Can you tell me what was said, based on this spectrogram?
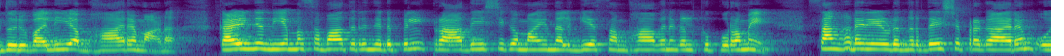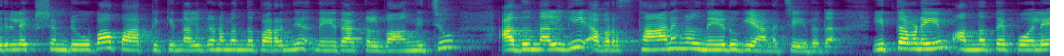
ഇതൊരു വലിയ ഭാരമാണ്. കഴിഞ്ഞ നിയമസഭാ തിരഞ്ഞെടുപ്പിൽ പ്രാദേശികമായി നൽകിയ സംഭാവനകൾക്ക് പുറമെ സംഘടനയുടെ നിർദ്ദേശപ്രകാരം ഒരു ലക്ഷം രൂപ പാർട്ടിക്ക് നൽകണമെന്ന് പറഞ്ഞ് നേതാക്കൾ വാങ്ങിച്ചു. അത് നൽകി അവർ സ്ഥാനങ്ങൾ നേടുകയാണ് ചെയ്തത്. ഇത്തവണയും അന്നത്തെ പോലെ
